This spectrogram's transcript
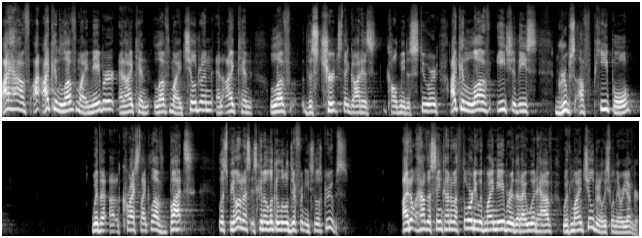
I have, I, I, can love my neighbor and I can love my children and I can love this church that God has called me to steward. I can love each of these groups of people with a, a Christ like love, but let's be honest, it's going to look a little different in each of those groups. I don't have the same kind of authority with my neighbor that I would have with my children, at least when they were younger.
